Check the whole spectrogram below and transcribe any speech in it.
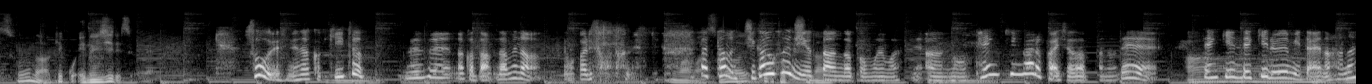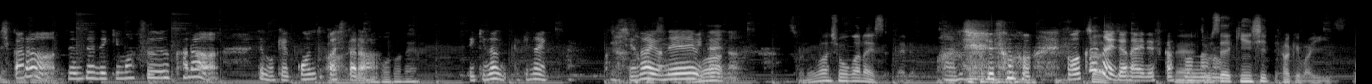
そういうのは結構 NG ですよね。そうですね、なんか聞いちゃう全然なんかだダメな分かりそうなんですまあままあ、多分違う風に言ったんだ。だと思いますね。あの転勤がある会社だったので、転勤できるみたいな話から、全然できますから、でも結婚とかしたら。できなできないかもしれないよねみたいな。それはしょうがないですよね。でも感じそう分かんないじゃないですか、ねそんなの。女性禁止って書けばいいです。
